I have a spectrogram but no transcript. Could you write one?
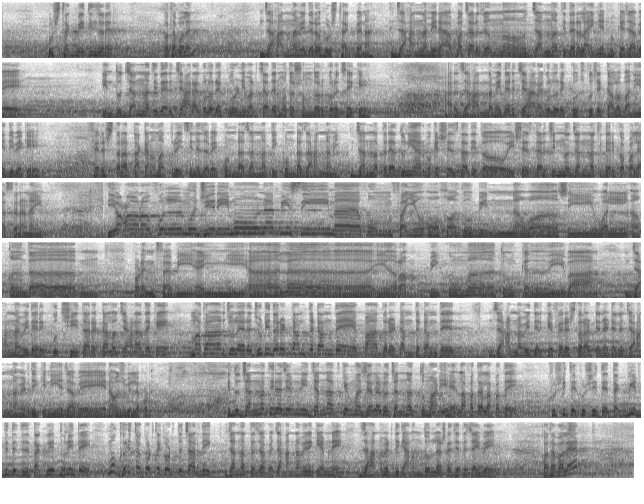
হুশ থাকবে এই তিনজনের? কথা বলেন। জাহান্নামীদেরও হুশ থাকবে না। জাহান্নামীরা বাঁচার জন্য জান্নাতীদের লাইনে ঢুকে যাবে। কিন্তু জান্নাতীদের চেহারাগুলোরে পূর্ণিমার চাঁদের মতো সুন্দর করেছে কে? আর জাহান্নামীদের চেহারাগুলোরে কুচকুচে কালো বানিয়ে দিবে কে? ফেরেশতারা তাকানো মাত্রই চিনে যাবে কোনটা জান্নাতি কোনটা জাহান্নামী জান্নাতেরা দুনিয়ার বুকে সেজদা দিত ওই সেজদার চিহ্ন জান্নাতীদের কপালে আছে না নাই يعرف المجرمون بسيماهم فيؤخذ بالنواصي والأقدام পড়েন فبأي آلاء ربكما تكذبان জাহান্নামীদের কুৎসি তার কালো চেহারা দেখে মাথার চুলের ঝুটি ধরে টানতে টানতে, পা ধরে টানতে টানতে জাহান্নামীদেরকে ফেরেস তারা টেনে টেনে জাহান্নামের দিকে নিয়ে যাবে। নাউজুবিল্লাহ পড়ে। কিন্তু জান্নাতীরা যেমনি জান্নাতকে মজালেলো জান্নাত তোমারই হে, লাফাতে লাফাতে, খুশিতে খুশিতে, তাকবীর দিতে দিতে, তাকবীর ধ্বনিতে মুখরিত করতে করতে চারদিক জান্নাতে যাবে। জাহান্নামীরা কেমনে জাহান্নামের দিকে আনন্দ উল্লাসে যেতে চাইবে? কথা বলেন।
